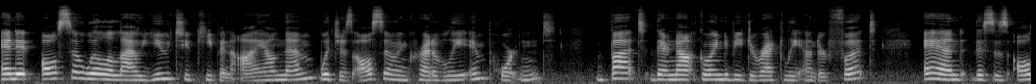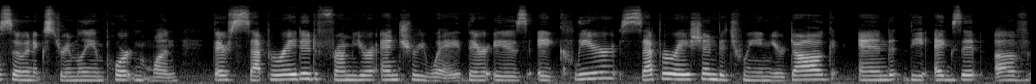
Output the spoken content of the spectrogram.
And it also will allow you to keep an eye on them, which is also incredibly important. But they're not going to be directly underfoot. And this is also an extremely important one they're separated from your entryway. There is a clear separation between your dog and the exit of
